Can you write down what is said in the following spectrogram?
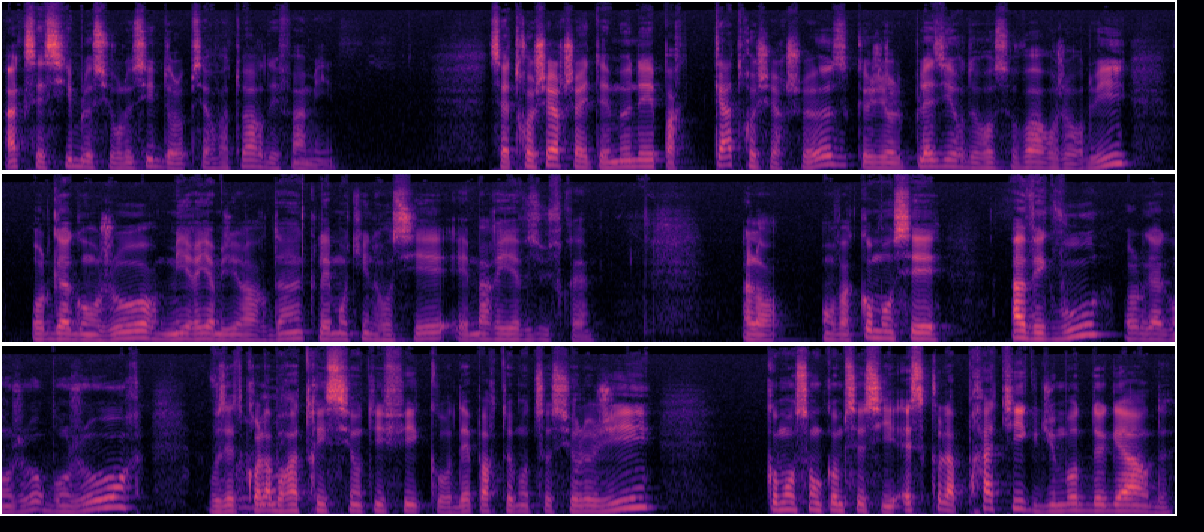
accessible sur le site de l'Observatoire des familles. Cette recherche a été menée par quatre chercheuses que j'ai le plaisir de recevoir aujourd'hui, Olga Gonjour, Myriam Girardin, Clémentine Rossier et Marie-Ève Zuffray. Alors, on va commencer avec vous, Olga Gonjour, bonjour. Vous êtes collaboratrice scientifique au département de sociologie. Commençons comme ceci. Est-ce que la pratique du mode de garde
